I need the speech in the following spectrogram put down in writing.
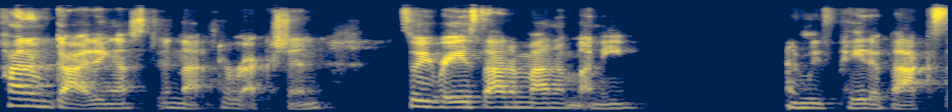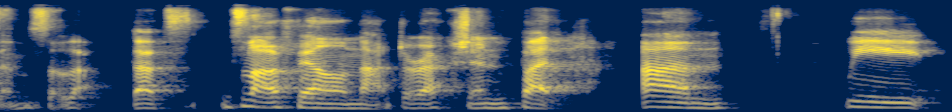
kind of guiding us in that direction. So we raised that amount of money and we've paid it back since. So that that's it's not a fail in that direction. But um we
